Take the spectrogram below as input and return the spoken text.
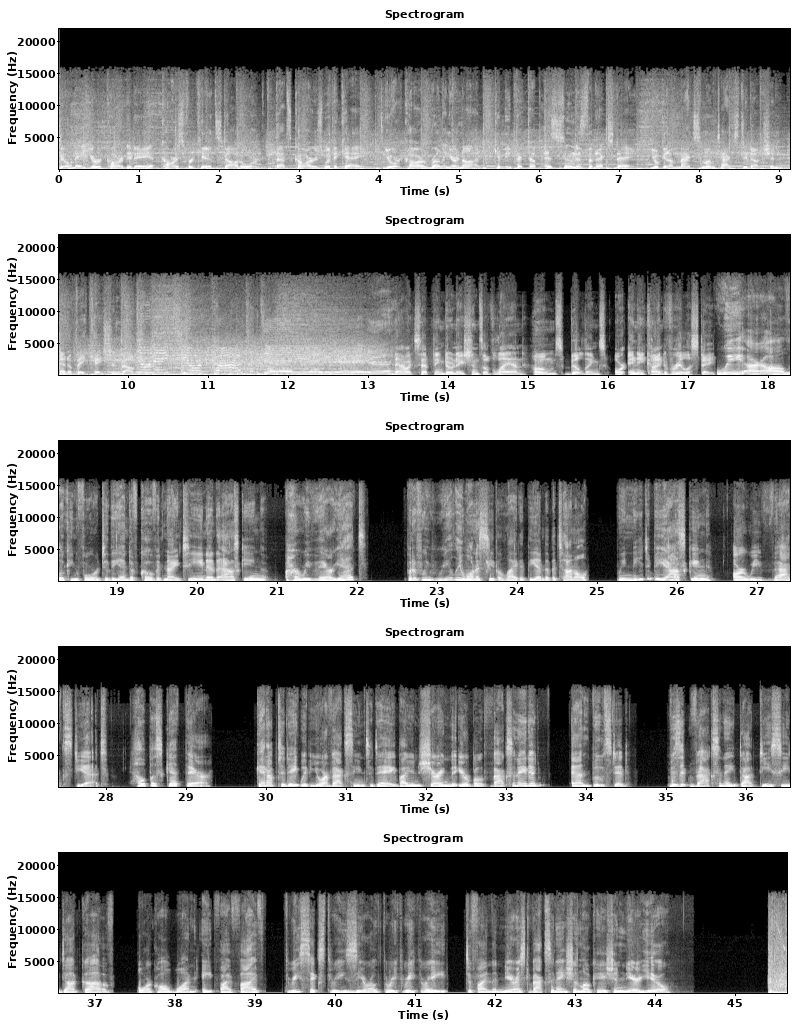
Donate your car today at carsforkids.org. That's cars with a K. Your car, running or not, can be picked up as soon as the next day. You'll get a maximum tax deduction and a vacation voucher. Now accepting donations of land, homes, buildings, or any kind of real estate. We are all looking forward to the end of COVID 19 and asking, are we there yet? But if we really want to see the light at the end of the tunnel, we need to be asking, are we vaxxed yet? Help us get there. Get up to date with your vaccine today by ensuring that you're both vaccinated and boosted. Visit vaccinate.dc.gov or call 1 855 363 0333 to find the nearest vaccination location near you.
